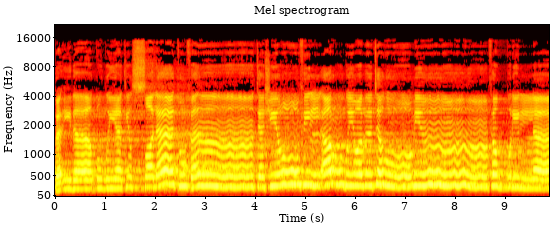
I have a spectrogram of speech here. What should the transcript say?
فإذا قضيت الصلاة فانتشروا في الأرض وابتغوا من فضل الله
